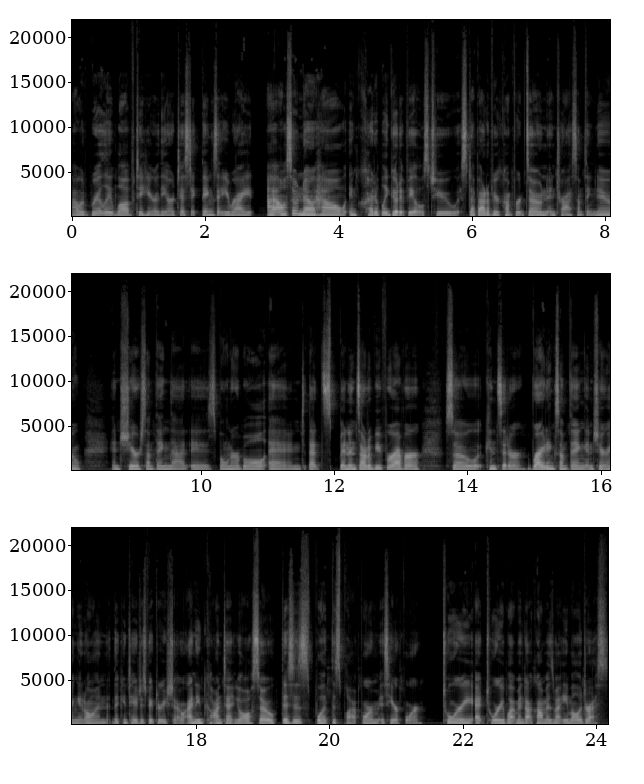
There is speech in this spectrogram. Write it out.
I would really love to hear the artistic things that you write. I also know how incredibly good it feels to step out of your comfort zone and try something new and share something that is vulnerable and that's been inside of you forever. So consider writing something and sharing it on the Contagious Victory Show. I need content, y'all. So this is what this platform is here for. Tori at toriblackman.com is my email address.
